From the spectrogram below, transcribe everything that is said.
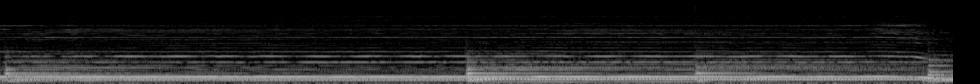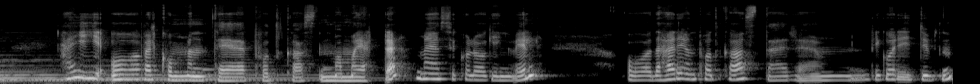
Hei og velkommen til podkasten Mammahjerte med psykolog Ingvild. Og dette er en podkast der um, vi går i dybden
